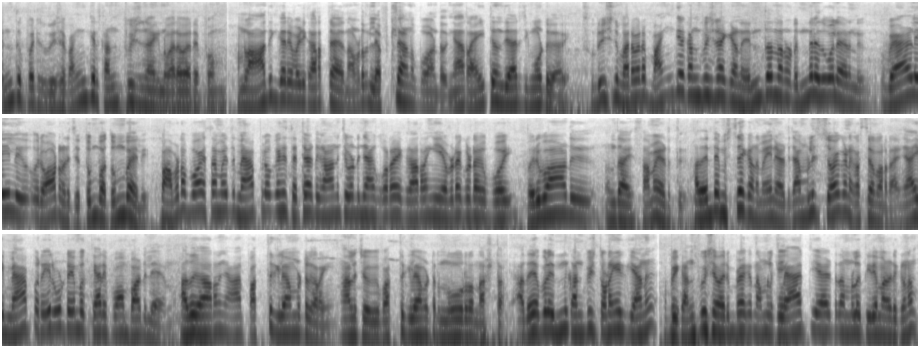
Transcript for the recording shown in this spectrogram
എന്ത് പറ്റി സുധീഷ്? ഭയങ്കര കൺഫ്യൂഷൻ ആയിരുന്നു വരെ വരെ ഇപ്പം. നമ്മൾ ആദ്യം കയറിയ വഴി കറക്റ്റ് ആയിരുന്നു. അവിടെ ലെഫ്റ്റിലാണ് പോകേണ്ടത്. ഞാൻ റൈറ്റ് എന്ന് വിചാരിച്ച് ഇങ്ങോട്ട് കയറി. സുധീഷിന് വരെ വരെ ഭയങ്കര കൺഫ്യൂഷൻ ആക്കിയാണ് എന്തെന്ന് പറഞ്ഞത് ഇന്നലെ ഇതുപോലെ ആയിരുന്നു. വേളയിൽ ഒരു ഓർഡർ അടിച്ചു. തുമ്പ തുമ്പയിൽ. അപ്പോൾ അവിടെ പോയ സമയത്ത് മാപ്പ് ലൊക്കേഷൻ തെറ്റായിട്ട് കാണിച്ചുകൊണ്ട് ഞാൻ കുറേ കറങ്ങി എവിടെ കൂടെ പോയി. ഒരുപാട് എന്തായി? സമയമെടുത്ത്. അതെന്റെ മിസ്റ്റേക്കാണ് മെയിനായിട്ട് ഞാൻ വിളിച്ച് ചോദിക്കണം കസ്റ്റമറിനെ ഞാൻ ഈ മാപ്പ് റീ റൂട്ട് ചെയ്യുമ്പോൾ കയറി പോകാൻ പാടില്ലായിരുന്നു. അത് കാരണം ഞാൻ പത്ത് കിലോമീറ്റർ കറങ്ങി. ആലോചിച്ച് പത്ത് കിലോമീറ്റർ നൂറ് നഷ്ടം. അതേപോലെ ഇന്ന് കൺഫ്യൂഷൻ തുടങ്ങിയിരിക്കുകയാണ്. അപ്പോൾ ഈ കൺഫ്യൂഷൻ വരുമ്പോഴൊക്കെ നമ്മൾ ക്ലാരിറ്റി ആയിട്ട് നമ്മൾ തീരുമാനം എടുക്കണം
